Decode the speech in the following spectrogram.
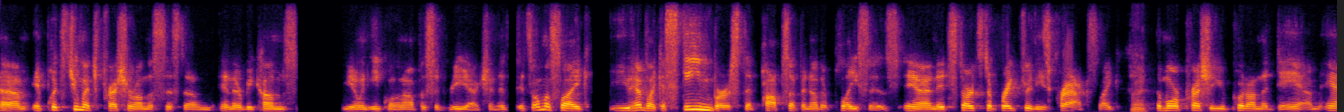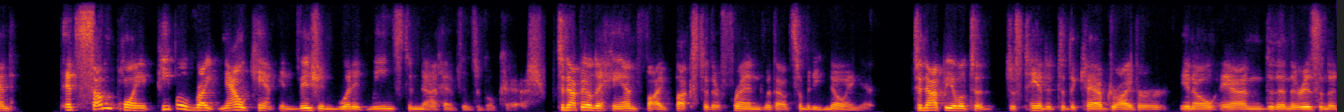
um, it puts too much pressure on the system, and there becomes you know an equal and opposite reaction. It's, it's almost like you have like a steam burst that pops up in other places, and it starts to break through these cracks. Like right. the more pressure you put on the dam, and at some point, people right now can't envision what it means to not have physical cash, to not be able to hand five bucks to their friend without somebody knowing it, to not be able to just hand it to the cab driver, you know, and then there isn't a,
